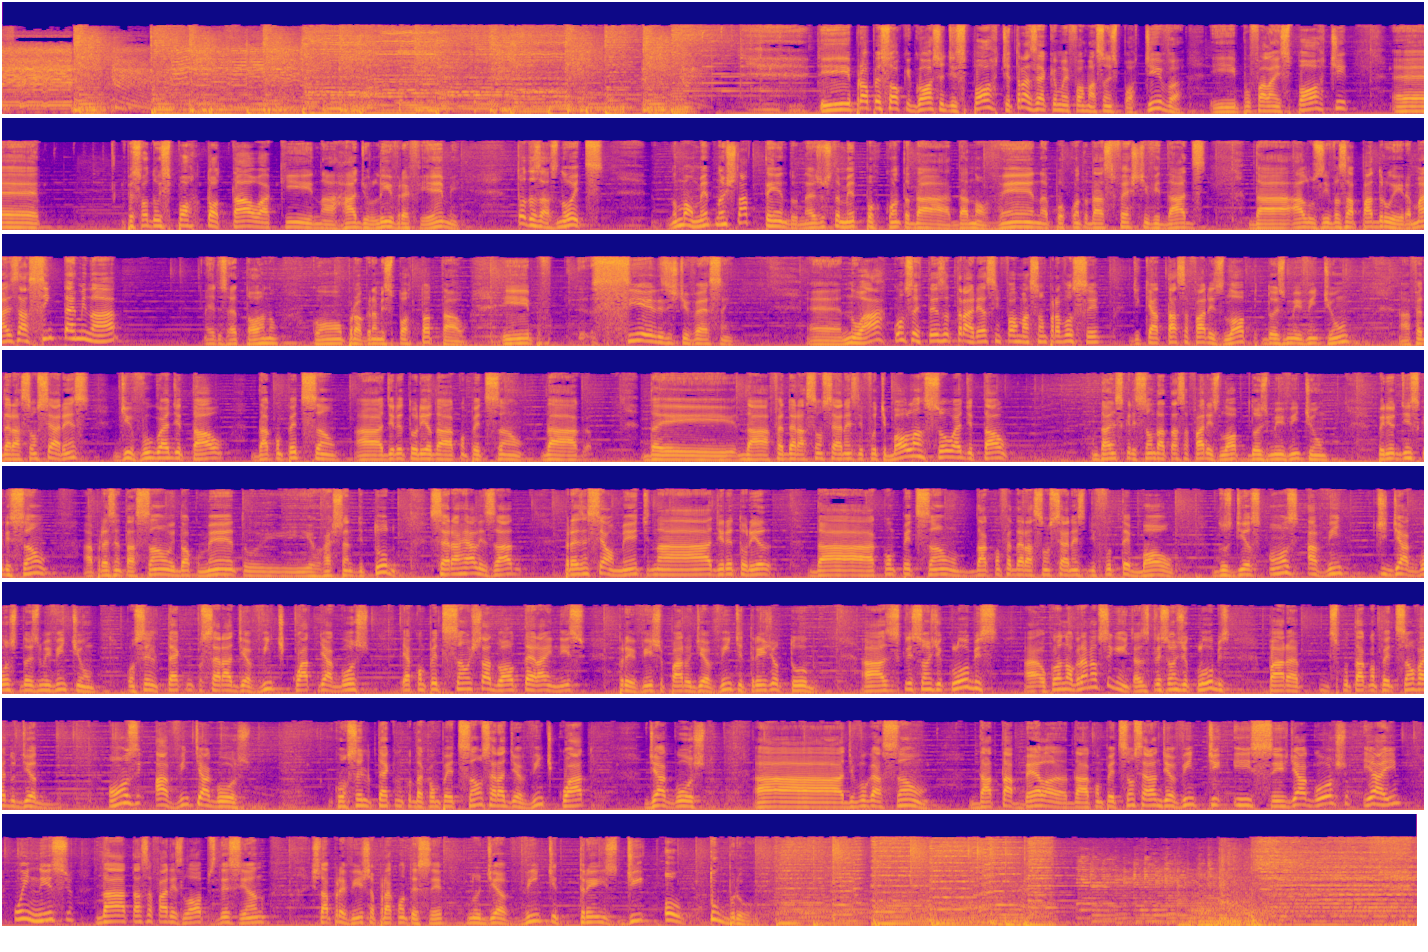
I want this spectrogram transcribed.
E para o pessoal que gosta de esporte, trazer aqui uma informação esportiva. E por falar em esporte, é, o pessoal do Esporte Total aqui na Rádio Livre FM, todas as noites, no momento não está tendo, né? Justamente por conta da, da novena, por conta das festividades da alusivas à padroeira. Mas assim que terminar, eles retornam com o programa Esporte Total. E se eles estivessem é, no ar, com certeza trarei essa informação para você de que a Taça Fares Lopes 2021, a Federação Cearense divulga o edital da competição. A diretoria da competição da, da, da Federação Cearense de Futebol lançou o edital da inscrição da Taça Fares Lopes 2021. O período de inscrição, apresentação e documento e o restante de tudo será realizado presencialmente na diretoria da competição da Confederação Cearense de Futebol dos dias 11 a 20 de agosto de 2021. O Conselho Técnico será dia 24 de agosto e a competição estadual terá início previsto para o dia 23 de outubro. As inscrições de clubes, o cronograma é o seguinte: as inscrições de clubes para disputar a competição vai do dia 11 a 20 de agosto. O Conselho Técnico da competição será dia 24 de agosto. A divulgação da tabela da competição será no dia 26 de agosto e aí o início da Taça Fares Lopes desse ano está prevista para acontecer no dia 23 de outubro.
